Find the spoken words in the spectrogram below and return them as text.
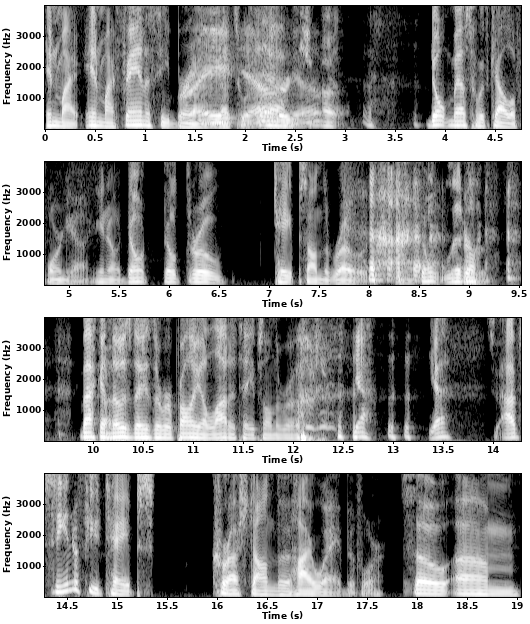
In my in my fantasy brain, Right, that's what yeah, yeah. uh, don't mess with California. You know, don't don't throw tapes on the road. Don't litter. Well, Back in those days, there were probably a lot of tapes on the road. Yeah, yeah. So I've seen a few tapes crushed on the highway before. So um,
